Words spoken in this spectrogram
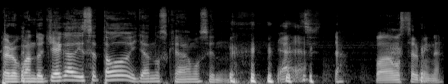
pero cuando llega dice todo y ya nos quedamos en. Ya, ya. Podemos terminar.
